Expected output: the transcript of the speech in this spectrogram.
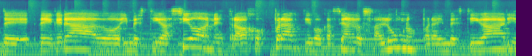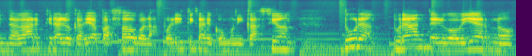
de, grado, investigaciones, trabajos prácticos que hacían los alumnos para investigar, indagar qué era lo que había pasado con las políticas de comunicación durante, el gobierno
